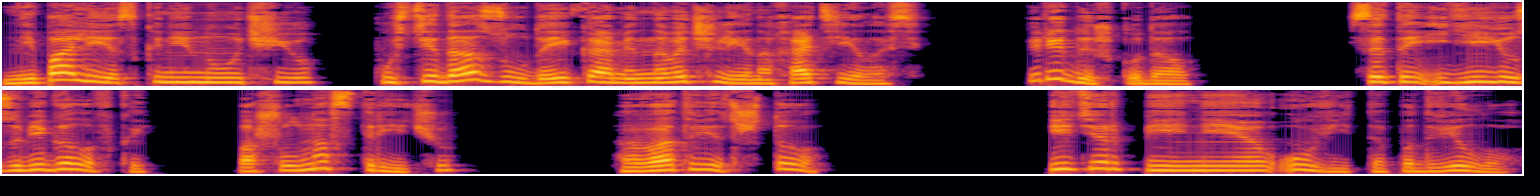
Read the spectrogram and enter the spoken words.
Не полез к ней ночью, пусть и до зуда и каменного члена хотелось. Передышку дал. С этой ее забегаловкой пошел навстречу, в ответ что? И терпение у Вита подвело.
